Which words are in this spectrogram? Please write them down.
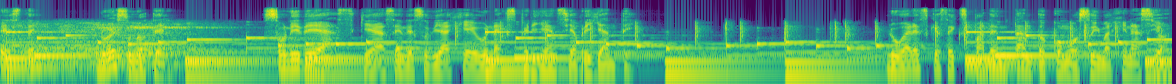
Este no es un hotel. Son ideas que hacen de su viaje una experiencia brillante. Lugares que se expanden tanto como su imaginación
